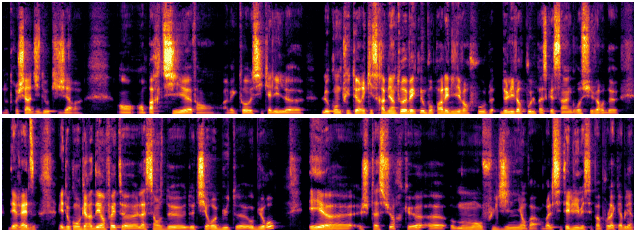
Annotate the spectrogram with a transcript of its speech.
notre cher Didou, qui gère en, en partie, enfin, avec toi aussi, Khalil le compte Twitter et qui sera bientôt avec nous pour parler de Liverpool, de Liverpool parce que c'est un gros suiveur de, des Reds. Et donc on regardait en fait euh, la séance de, tir au but euh, au bureau. Et euh, je t'assure que au moment où Fulgini, on va, on va le citer lui, mais c'est pas pour l'accabler, hein,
